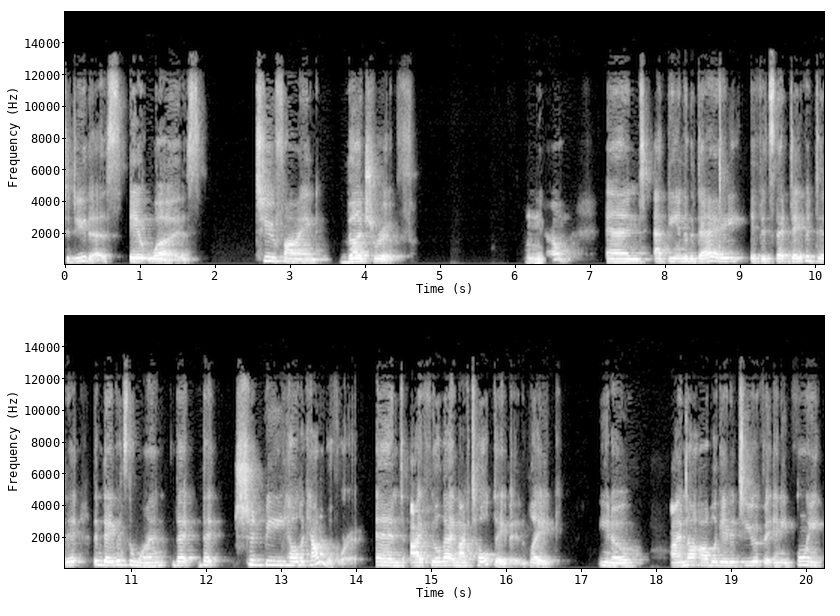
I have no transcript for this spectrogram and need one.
to do this, it was to find the truth. Mm-hmm. You know, and at the end of the day, if it's that David did it, then David's the one that that should be held accountable for it. And I feel that, and I've told David, like, you know, I'm not obligated to you. If at any point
